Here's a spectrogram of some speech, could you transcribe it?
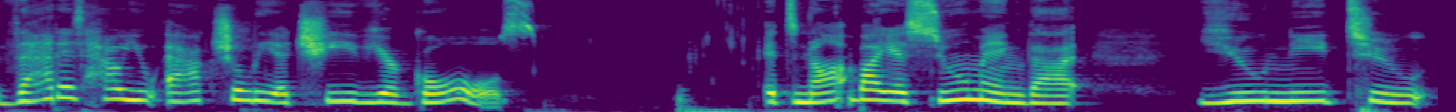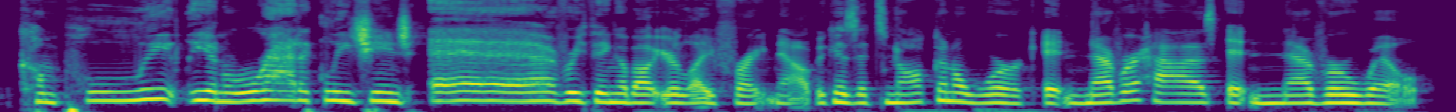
That is how you actually achieve your goals. It's not by assuming that you need to completely and radically change everything about your life right now because it's not going to work. It never has, it never will.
